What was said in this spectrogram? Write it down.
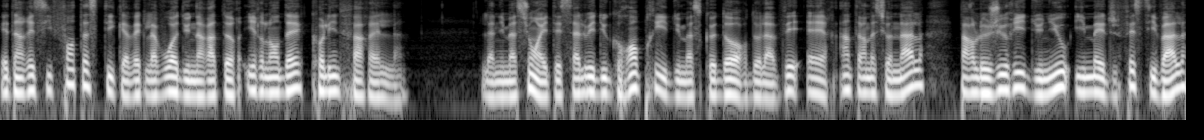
est un récit fantastique avec la voix du narrateur irlandais Colin Farrell. L'animation a été saluée du Grand Prix du Masque d'Or de la VR internationale par le jury du New Image Festival,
